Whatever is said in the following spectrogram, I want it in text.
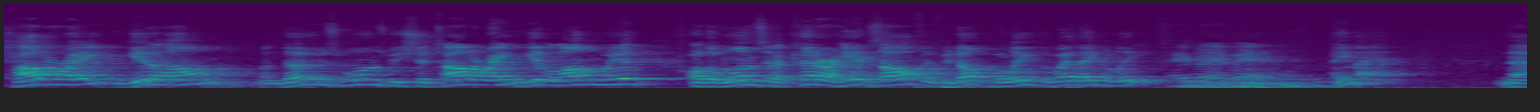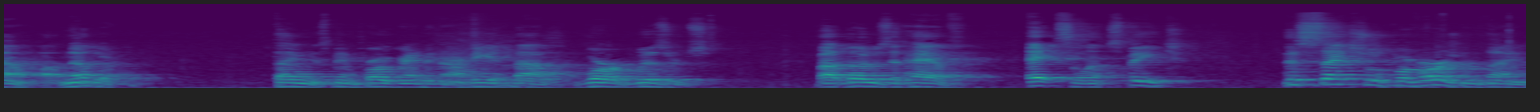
tolerate and get along when those ones we should tolerate and get along with are the ones that have cut our heads off if we don't believe the way they believe. Amen. Amen. Amen. Now, another thing that's been programmed in our head by word wizards, by those that have excellent speech, this sexual perversion thing.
